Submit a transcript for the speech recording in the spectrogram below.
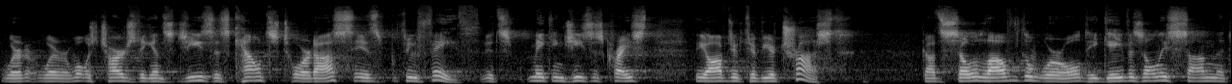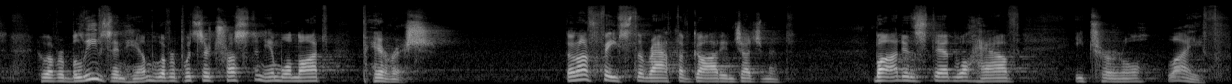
where, where what was charged against Jesus counts toward us, is through faith. It's making Jesus Christ the object of your trust. God so loved the world, he gave his only son that whoever believes in him, whoever puts their trust in him, will not perish. They'll not face the wrath of God in judgment, but instead will have eternal life.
